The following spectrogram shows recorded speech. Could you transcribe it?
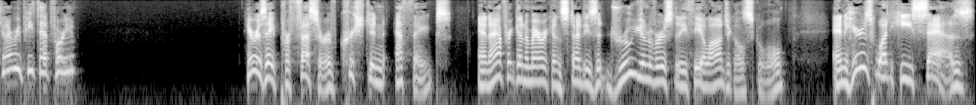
Can I repeat that for you? Here is a professor of Christian ethics and African American studies at Drew University Theological School, and here's what he says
